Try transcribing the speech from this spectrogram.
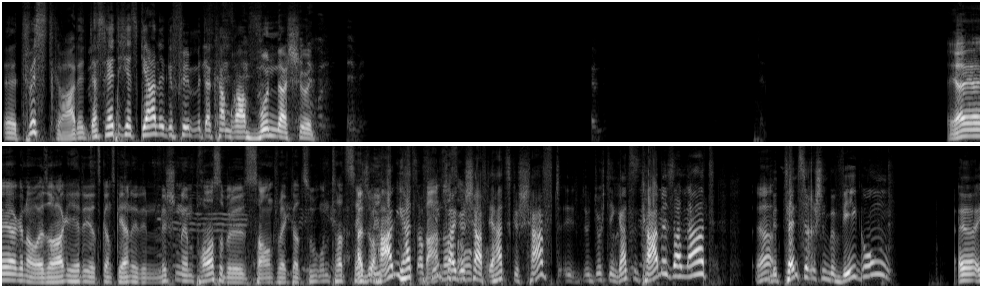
äh, Twist gerade. Das hätte ich jetzt gerne gefilmt mit der Kamera. Wunderschön. Ja, ja, ja, genau. Also Hagi hätte jetzt ganz gerne den Mission Impossible Soundtrack dazu und tatsächlich. Also Hagi hat es auf jeden Fall geschafft. Er hat es geschafft, äh, durch den ganzen Kabelsalat ja, mit tänzerischen Bewegungen äh,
